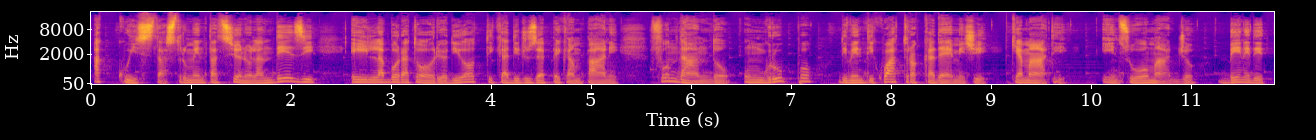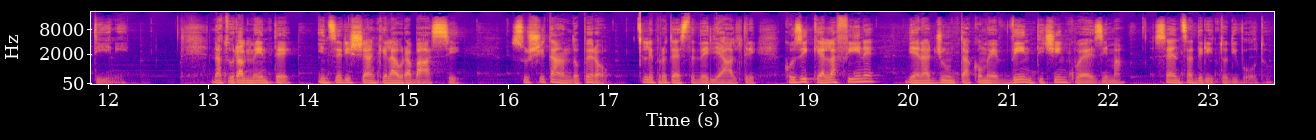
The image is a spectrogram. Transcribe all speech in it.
acquista strumentazioni olandesi e il laboratorio di ottica di Giuseppe Campani, fondando un gruppo di 24 accademici chiamati, in suo omaggio, Benedettini. Naturalmente inserisce anche Laura Bassi, suscitando però le proteste degli altri, così che alla fine viene aggiunta come venticinquesima senza diritto di voto.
